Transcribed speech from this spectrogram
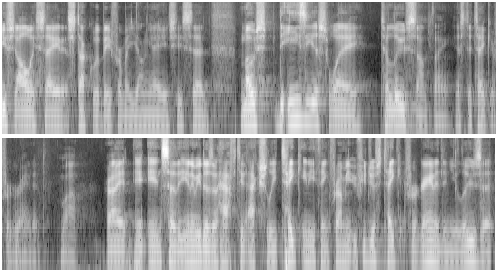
used to always say, and it stuck with me from a young age. He said, "Most the easiest way to lose something is to take it for granted." wow, right? And, and so the enemy doesn't have to actually take anything from you. If you just take it for granted, then you lose it.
